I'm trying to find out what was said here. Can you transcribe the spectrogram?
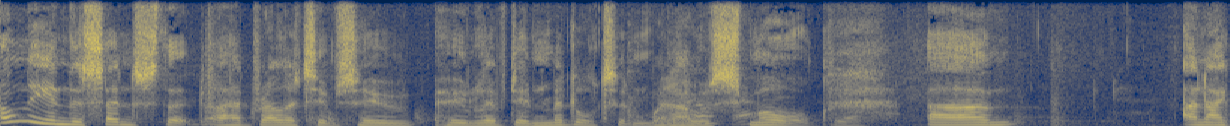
only in the sense that I had relatives who, who lived in Middleton when I was small. yeah, Um, and I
